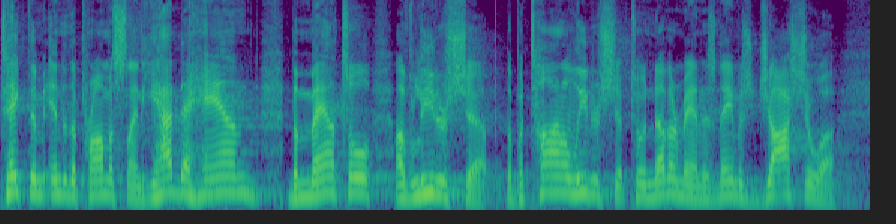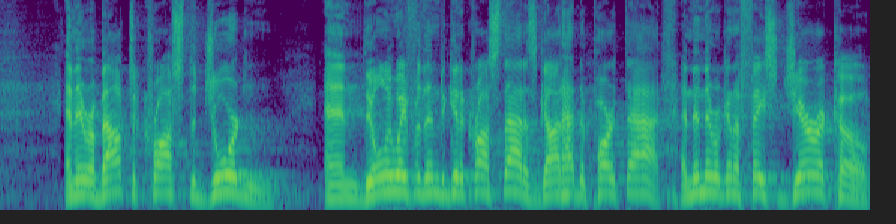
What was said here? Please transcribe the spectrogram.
take them into the promised land. He had to hand the mantle of leadership, the baton of leadership, to another man. His name is Joshua. And they were about to cross the Jordan. And the only way for them to get across that is God had to part that. And then they were going to face Jericho,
